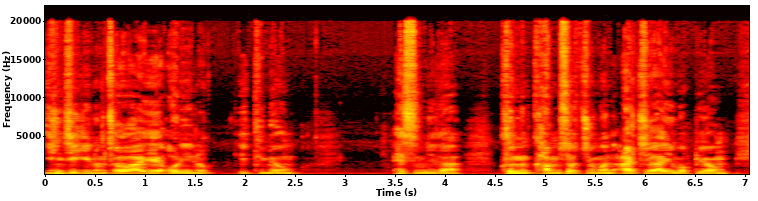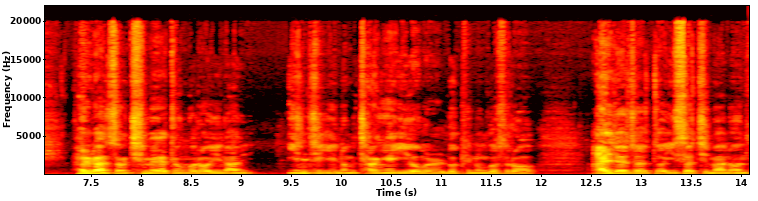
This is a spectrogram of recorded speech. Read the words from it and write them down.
인지 기능 저하의 원인을 규명했습니다. 근 감소증은 알츠하이머병, 혈관성 치매 등으로 인한 인지기능 장애 위험을 높이는 것으로 알려져 있었지만은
